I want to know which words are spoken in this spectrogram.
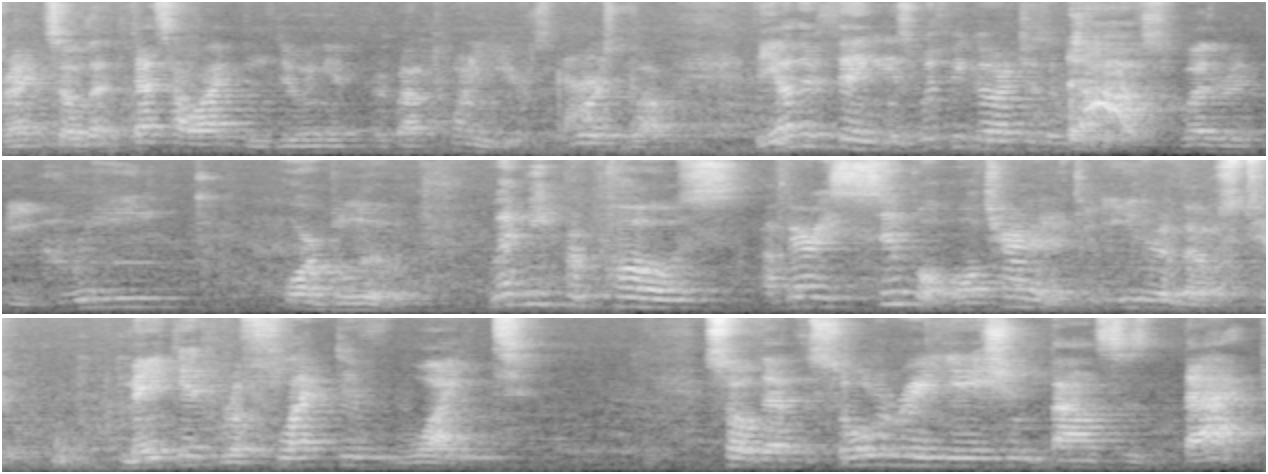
Right, so that, that's how I've been doing it for about 20 years. It works well. The other thing is with regard to the roofs, whether it be green or blue, let me propose a very simple alternative to either of those two. Make it reflective white so that the solar radiation bounces back,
